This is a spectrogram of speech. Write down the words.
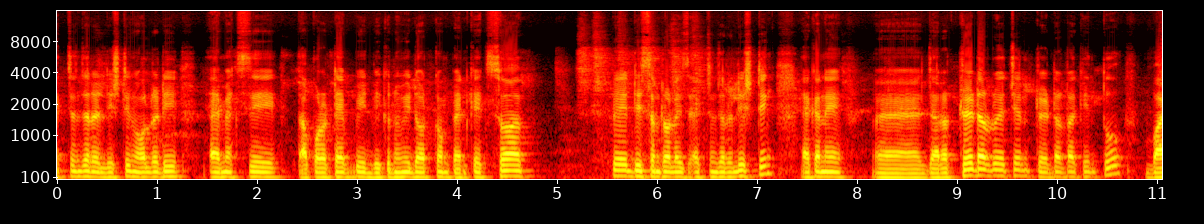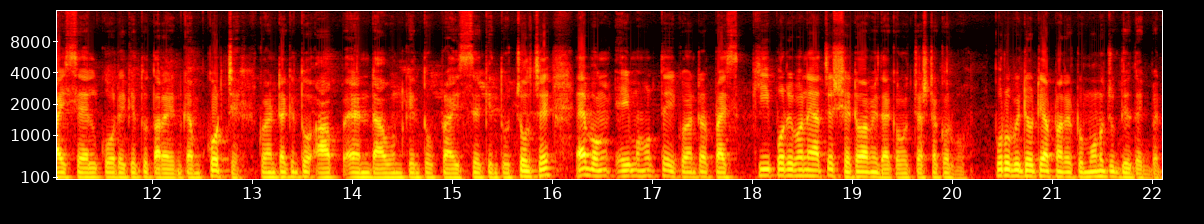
এক্সচেঞ্জারের লিস্টিং অলরেডি এম এমএক্সি তারপরে ট্যাববিট বিকোনমি ডট কম প্যানকেক সব পে ডিসেন্ট্রালাইজ এক্সচেঞ্জারের লিস্টিং এখানে যারা ট্রেডার রয়েছেন ট্রেডাররা কিন্তু বাই সেল করে কিন্তু তারা ইনকাম করছে। কয়েনটা কিন্তু আপ অ্যান্ড ডাউন কিন্তু প্রাইসে কিন্তু চলছে। এবং এই মুহূর্তে এই কয়েনটার প্রাইস কী পরিমাণে আছে সেটাও আমি দেখানোর চেষ্টা করব। পুরো ভিডিওটি আপনারা একটু মনোযোগ দিয়ে দেখবেন।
